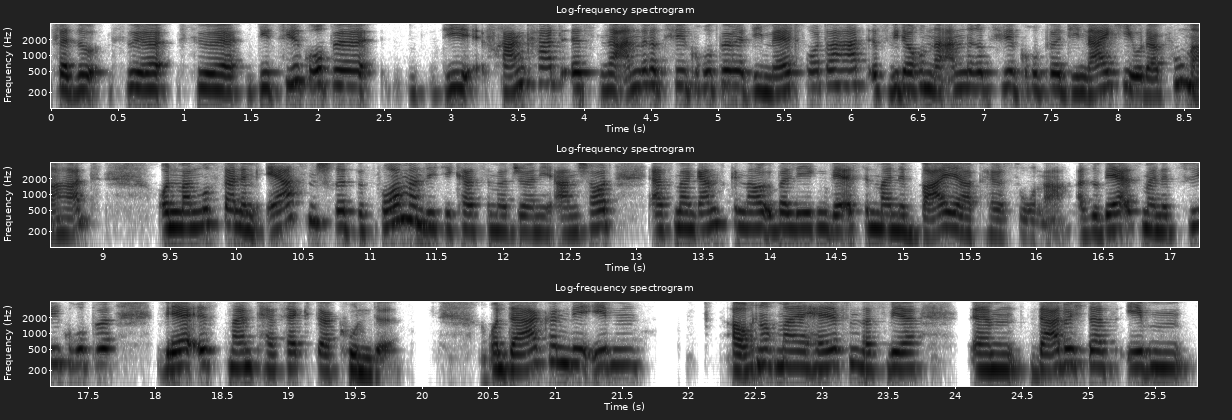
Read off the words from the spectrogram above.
für, für, für die Zielgruppe die Frank hat, ist eine andere Zielgruppe, die Meltwater hat, ist wiederum eine andere Zielgruppe, die Nike oder Puma hat. Und man muss dann im ersten Schritt, bevor man sich die Customer Journey anschaut, erstmal ganz genau überlegen, wer ist denn meine Buyer-Persona? Also wer ist meine Zielgruppe? Wer ist mein perfekter Kunde? Und da können wir eben auch nochmal helfen, dass wir ähm, dadurch, dass eben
